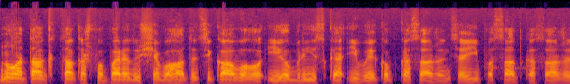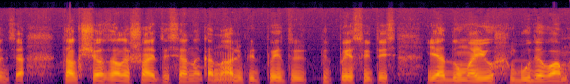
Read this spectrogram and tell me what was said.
Ну а так також попереду ще багато цікавого. І обрізка, і викопка саджанця, і посадка саджанця. Так що залишайтеся на каналі, підписуйтесь. Я думаю, буде вам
